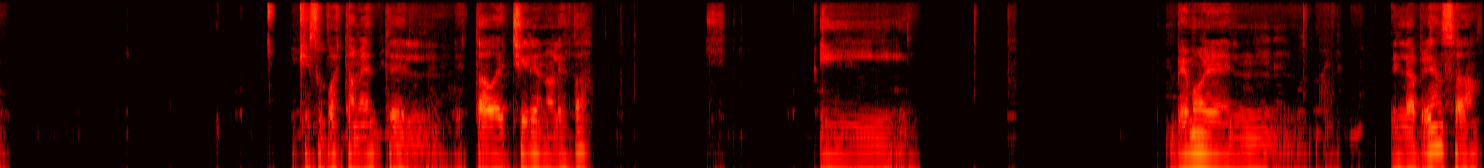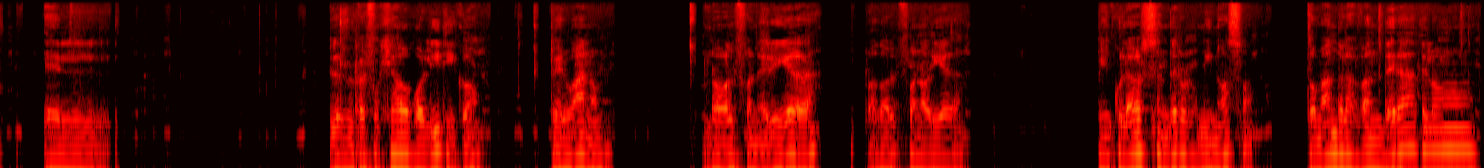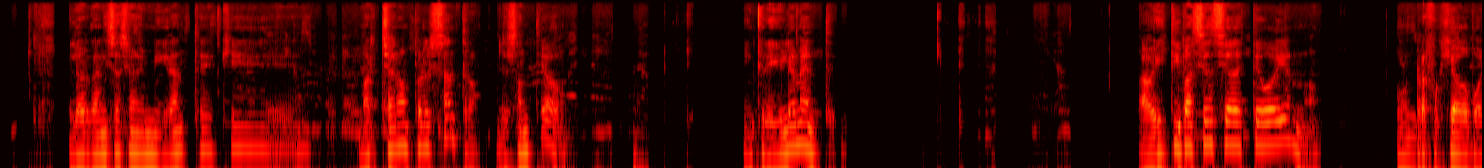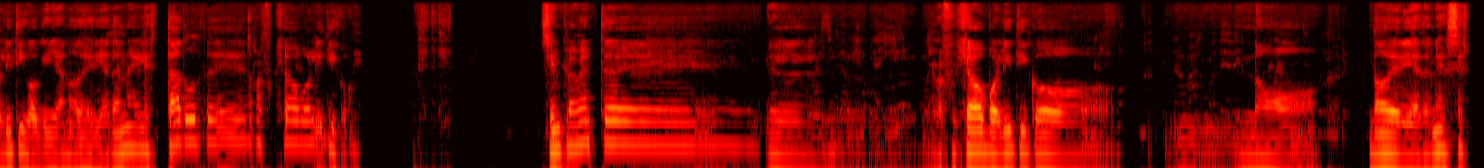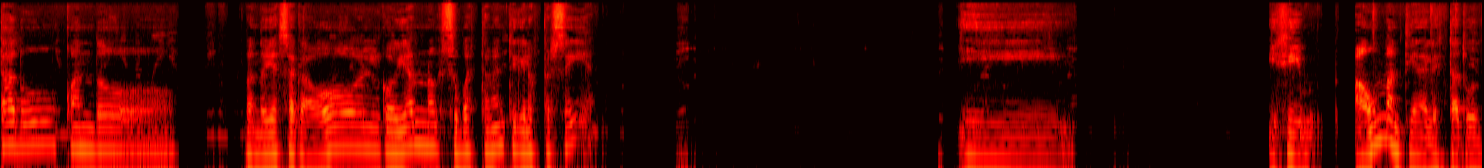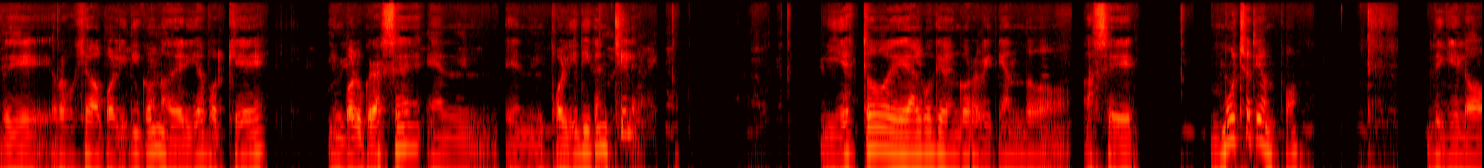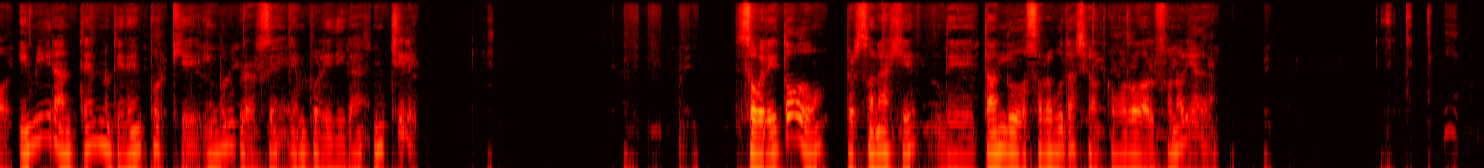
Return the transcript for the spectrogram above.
que supuestamente el Estado de Chile no les da. Y vemos en, en la prensa el, el refugiado político peruano Rodolfo Noriega, Rodolfo Noriega, vinculado al Sendero Luminoso, tomando las banderas de los de las organizaciones migrantes que marcharon por el centro de Santiago. Increíblemente. ¿Habéis paciencia de este gobierno? Un refugiado político que ya no debería tener el estatus de refugiado político. Simplemente el refugiado político no, no debería tener ese estatus cuando cuando ya se acabó el gobierno supuestamente que los perseguía. Y, y si aún mantiene el estatus de refugiado político, no debería por qué involucrarse en, en política en Chile. Y esto es algo que vengo repitiendo hace mucho tiempo de que los inmigrantes no tienen por qué involucrarse en política en Chile. Sobre todo personajes de tan dudosa reputación como Rodolfo Noriega.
